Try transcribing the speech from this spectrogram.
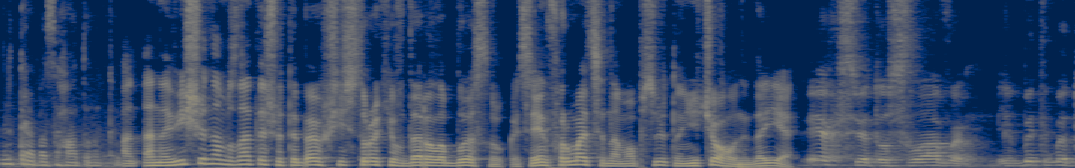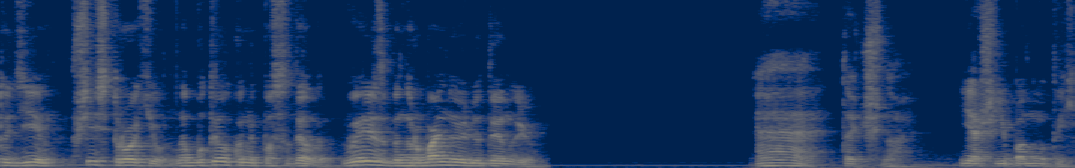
Не треба згадувати. А, а навіщо нам знати, що тебе в 6 років вдарила блискавка? Ця інформація нам абсолютно нічого не дає. Ех, Святославе, якби тебе тоді в 6 років на бутилку не посадили, виріс би нормальною людиною. Е, точно. Я ж їбанутий.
